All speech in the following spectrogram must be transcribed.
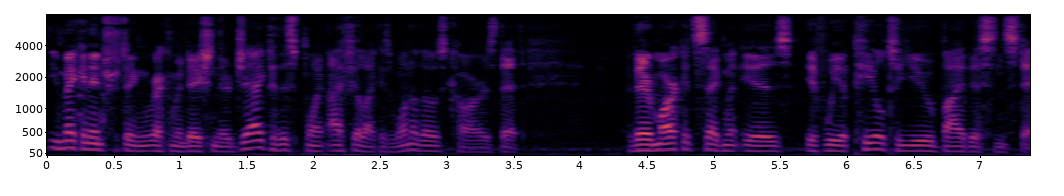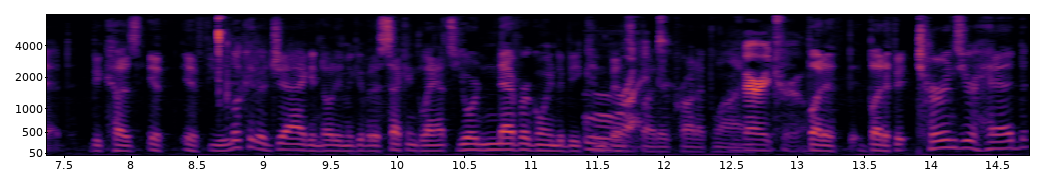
you make an interesting recommendation there. Jag to this point, I feel like is one of those cars that their market segment is if we appeal to you, buy this instead. Because if if you look at a Jag and don't even give it a second glance, you're never going to be convinced by their product line. Very true. But if but if it turns your head,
